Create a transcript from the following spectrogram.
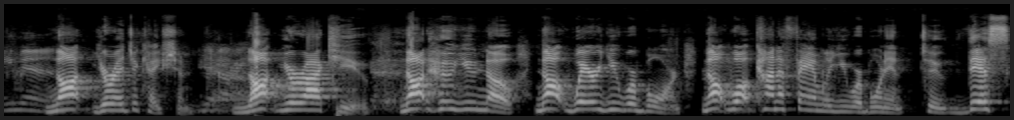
Amen. Not your education, not your IQ, not who you know, not where you were born, not what kind of family you were born in. To this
